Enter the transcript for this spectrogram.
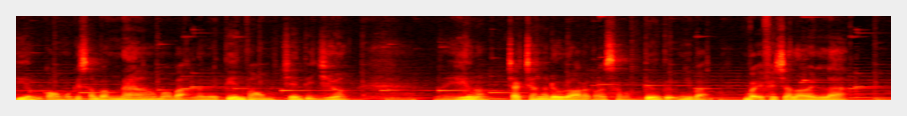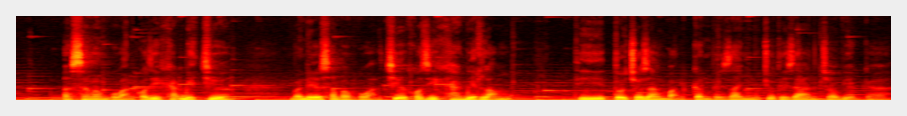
Hiếm có một cái sản phẩm nào mà bạn là người tiên phong trên thị trường. Hiếm lắm. Chắc chắn là đâu đó đã có sản phẩm tương tự như bạn. Vậy phải trả lời là à, sản phẩm của bạn có gì khác biệt chưa? Và nếu sản phẩm của bạn chưa có gì khác biệt lắm thì tôi cho rằng bạn cần phải dành một chút thời gian cho việc à,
